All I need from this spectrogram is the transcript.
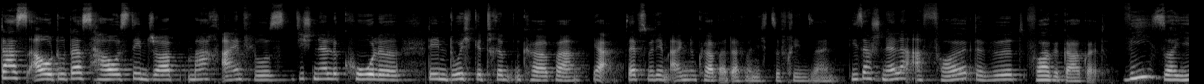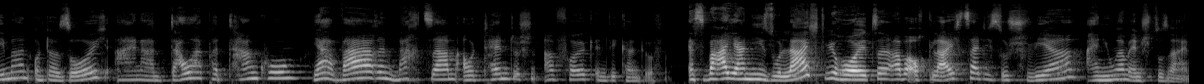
das Auto, das Haus, den Job macht Einfluss, die schnelle Kohle, den durchgetrimmten Körper. Ja, selbst mit dem eigenen Körper darf man nicht zufrieden sein. Dieser schnelle Erfolg, der wird vorgegaukelt. Wie soll jemand unter solch einer Dauerbetankung ja wahren, machtsamen, authentischen Erfolg entwickeln dürfen? Es war ja nie so leicht wie heute, aber auch gleichzeitig so schwer, ein junger Mensch zu sein.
